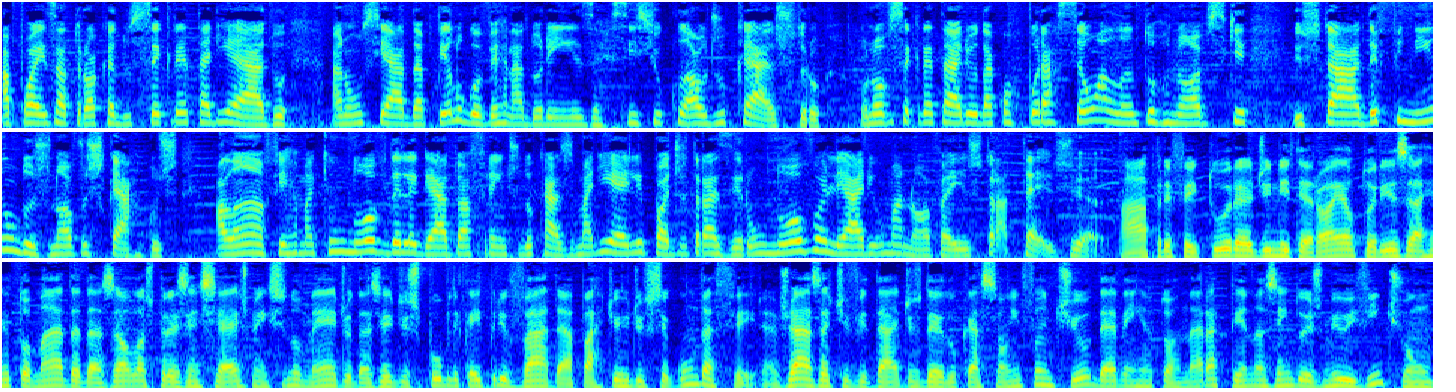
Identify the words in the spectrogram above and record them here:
após a troca do secretariado, anunciada pelo governador em exercício Cláudio Castro. O novo secretário da corporação, Alan Turnovski, está definindo os novos cargos. Alan afirma que um novo delegado à frente do caso Marielle pode trazer um novo olhar e uma nova estratégia. A Prefeitura de Niterói autoriza a retomada das aulas presenciais no ensino médio das redes pública e privada a partir de segunda-feira. Já as atividades da educação infantil devem retornar apenas em 2021.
